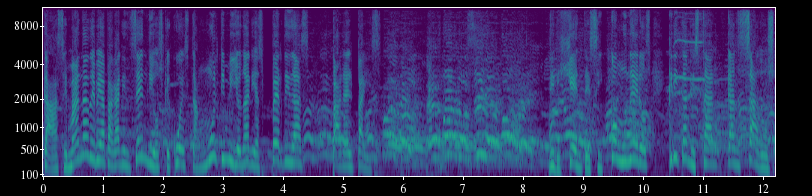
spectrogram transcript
Cada semana debe apagar incendios que cuestan multimillonarias pérdidas para el país. Dirigentes y comuneros gritan estar cansados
